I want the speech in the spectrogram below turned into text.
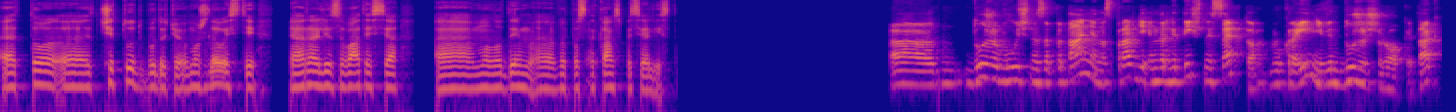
е, то е, чи тут будуть можливості е, реалізуватися е, молодим е, випускникам спеціалістам? Е, Дуже влучне запитання. Насправді, енергетичний сектор в Україні він дуже широкий, так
